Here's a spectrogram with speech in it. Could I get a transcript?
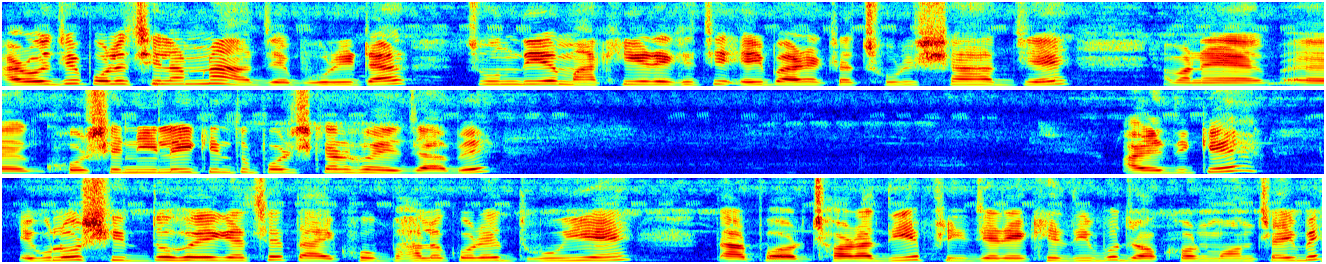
আর ওই যে বলেছিলাম না যে ভুঁড়িটা চুন দিয়ে মাখিয়ে রেখেছি, এইবার একটা ছুরির সাহায্যে মানে ঘষে নিলেই কিন্তু পরিষ্কার হয়ে যাবে আর এদিকে এগুলো সিদ্ধ হয়ে গেছে, তাই খুব ভালো করে ধুয়ে তারপর ঝরা দিয়ে ফ্রিজে রেখে দিব, যখন মন চাইবে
